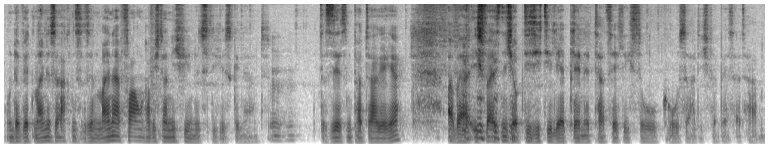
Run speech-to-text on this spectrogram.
Und da wird meines Erachtens, also in meiner Erfahrung habe ich da nicht viel Nützliches gelernt. Mhm. Das ist jetzt ein paar Tage her. Aber ich weiß nicht, ob die sich die Lehrpläne tatsächlich so großartig verbessert haben.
